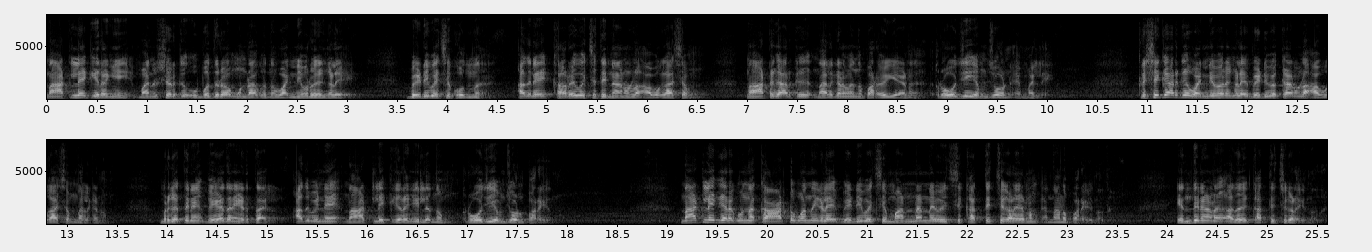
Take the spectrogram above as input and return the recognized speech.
നാട്ടിലേക്ക് ഇറങ്ങി മനുഷ്യർക്ക് ഉപദ്രവം ഉണ്ടാക്കുന്ന വന്യമൃഗങ്ങളെ വെടിവെച്ച് കൊന്ന് അതിനെ കറി വെച്ച് തിന്നാനുള്ള അവകാശം നാട്ടുകാർക്ക് നൽകണമെന്ന് പറയുകയാണ് Roji M John M L A. കൃഷിക്കാർക്ക് വന്യമൃഗങ്ങളെ വെടിവെക്കാനുള്ള അവകാശം നൽകണം. മൃഗത്തിന് വേദന എടുത്താൽ അത് പിന്നെ നാട്ടിലേക്ക് ഇറങ്ങില്ലെന്നും റോജി എം ജോൺ പറയുന്നു. നാട്ടിലേക്ക് ഇറങ്ങുന്ന കാട്ടുപന്നികളെ വെടിവെച്ച് മണ്ണെണ്ണ വെച്ച് കത്തിച്ച് കളയണം എന്നാണ് പറയുന്നത്. എന്തിനാണ് അത് കത്തിച്ച് കളയുന്നത്?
